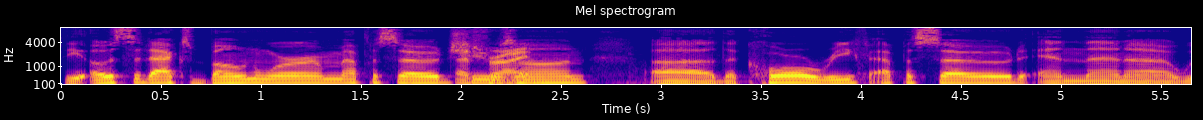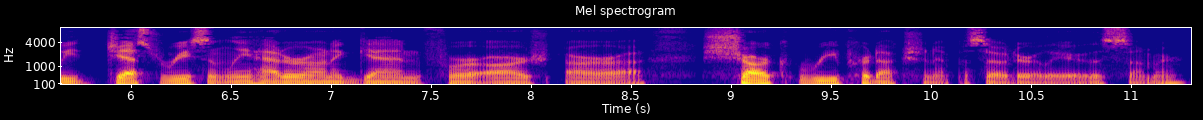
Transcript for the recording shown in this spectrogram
the Osedax bone worm episode she That's was right. on, uh, the coral reef episode, and then, uh, we just recently had her on again for our, our, uh, shark reproduction episode earlier this summer.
